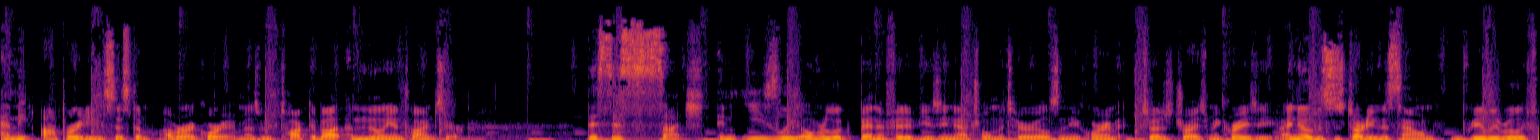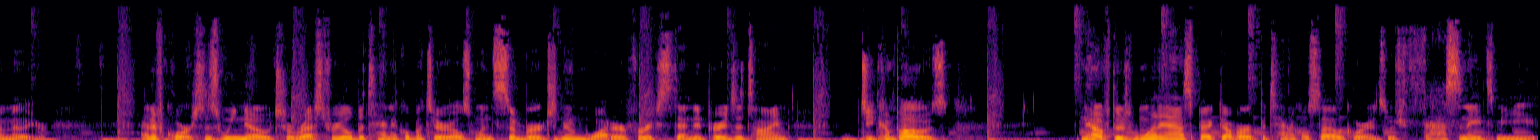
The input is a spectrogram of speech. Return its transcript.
and the operating system of our aquarium, as we've talked about a million times here. This is such an easily overlooked benefit of using natural materials in the aquarium, it just drives me crazy. I know this is starting to sound really, really familiar. And of course, as we know, terrestrial botanical materials, when submerged in water for extended periods of time, decompose. Now, if there's one aspect of our botanical style aquariums which fascinates me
